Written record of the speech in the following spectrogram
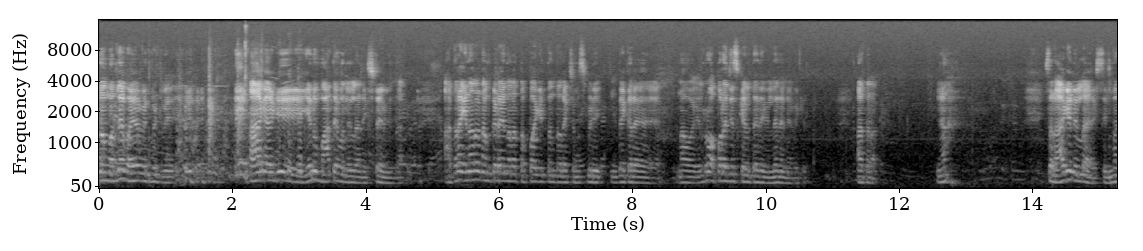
ನಾವು ಮೊದಲೇ ಭಯ ಬಿದ್ಬಿಟ್ವಿ ಹಾಗಾಗಿ ಏನು ಮಾತೇ ಬರಲಿಲ್ಲ ನೆಕ್ಸ್ಟ್ ಟೈಮ್ ಇಂದ. ಆ ಥರ ಏನಾರು ನಮ್ಮ ಕಡೆ ಏನಾರ ತಪ್ಪಾಗಿತ್ತು ಅಂತಂದ್ರೆ ಕ್ಷಮಿಸ್ಬಿಡಿ. ಬೇಕಾರೆ ನಾವು ಎಲ್ಲರೂ ಅಪಾಲಜಿಸ್ ಕೇಳ್ತಾ ಇದೀವಿ ಇಲ್ಲೇನೆ ಬೇಕಿತ್ತು ಆ ಥರ. ಸರ್, ಹಾಗೇನಿಲ್ಲ, ಸಿನಿಮಾ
